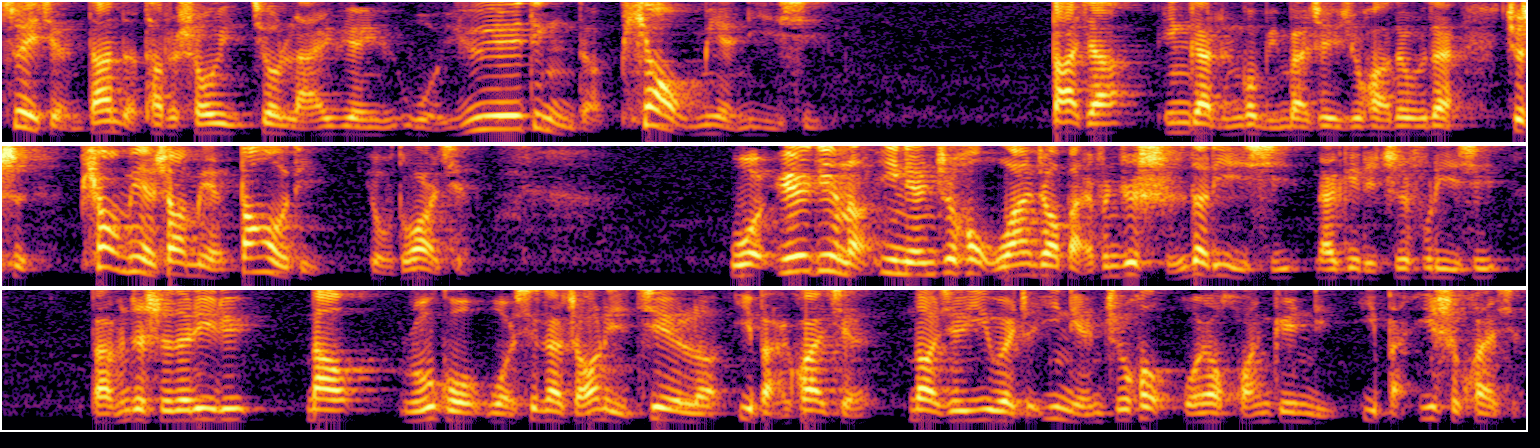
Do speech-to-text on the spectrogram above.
最简单的它的收益就来源于我约定的票面利息。大家应该能够明白这一句话，对不对？就是票面上面到底有多少钱？我约定了一年之后，我按照百分之十的利息来给你支付利息，百分之十的利率。那如果我现在找你借了一百块钱，那就意味着一年之后我要还给你一百一十块钱，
